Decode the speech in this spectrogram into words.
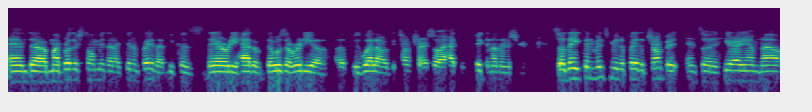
and uh, my brothers told me that I couldn't play that because they already had a there was already a, a vihuela or guitar player, so I had to pick another instrument. So they convinced me to play the trumpet, and so here I am now,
